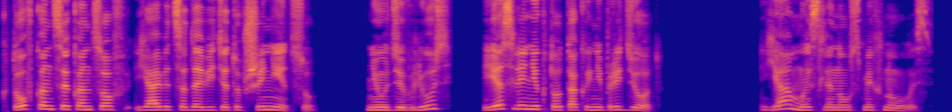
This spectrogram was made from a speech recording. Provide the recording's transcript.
кто в конце концов явится давить эту пшеницу. Не удивлюсь, если никто так и не придет. Я мысленно усмехнулась.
